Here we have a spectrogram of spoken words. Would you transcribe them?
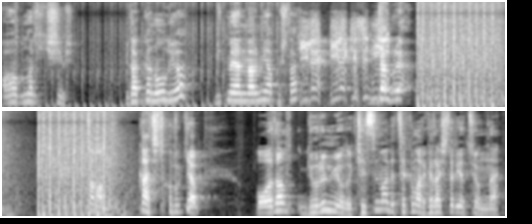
Aa bunlar iki kişiymiş. Bir dakika ne oluyor? Bitmeyen mermi yapmışlar. Hile, hile kesin hile. Gel buraya. Tamamdır. Kaç topuk yap. O adam görünmüyordu. Kesin var ya takım arkadaşları yatıyor onun ha.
